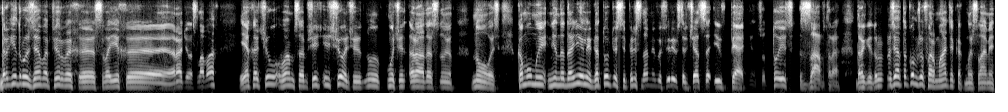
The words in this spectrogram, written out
Дорогие друзья, во-первых, э, своих э, радиословах я хочу вам сообщить еще очередную очень радостную новость. Кому мы не надоели, готовьтесь теперь с нами в эфире встречаться и в пятницу, то есть завтра. Дорогие друзья, в таком же формате, как мы с вами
